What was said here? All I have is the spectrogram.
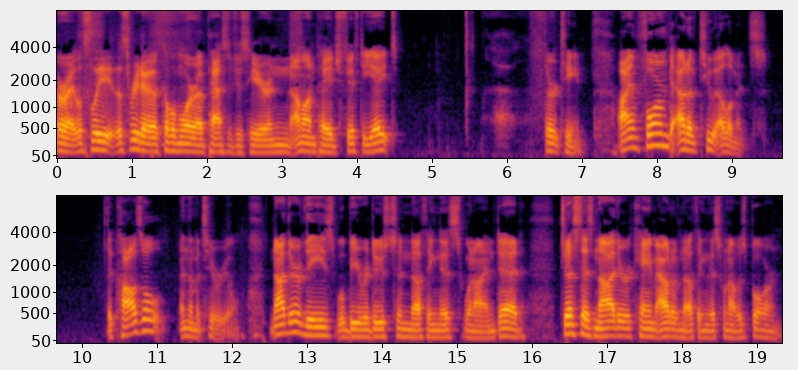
All right, let's lead, let's read a couple more uh, passages here, and I'm on page 58, 13. I am formed out of two elements, the causal and the material. Neither of these will be reduced to nothingness when I am dead just as neither came out of nothingness when I was born.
